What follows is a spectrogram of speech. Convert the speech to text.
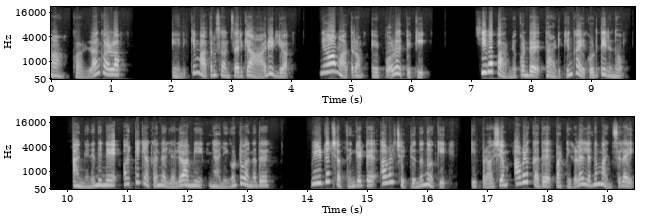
ആ കൊള്ളാം കൊള്ളാം. എനിക്ക് മാത്രം സംസാരിക്കാൻ ആരുമില്ല. ഞാൻ മാത്രം എപ്പോഴും ഒറ്റയ്ക്ക്? ശിവ പറഞ്ഞുകൊണ്ട് താടിക്കും കൈ കൊടുത്തിരുന്നു. അങ്ങനെ നിന്നെ ഒറ്റയ്ക്കാക്കാനല്ലല്ലോ അമ്മി ഞാനിങ്ങോട്ട് വന്നത്. വീണ്ടും ശബ്ദം കേട്ട് അവൾ ചുറ്റൊന്നു നോക്കി. ഇപ്രാവശ്യം അവൾക്കത് പട്ടികളല്ലെന്ന് മനസ്സിലായി.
